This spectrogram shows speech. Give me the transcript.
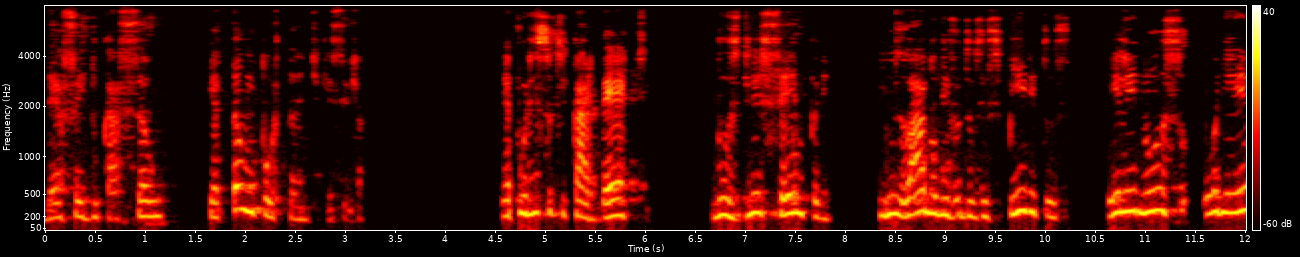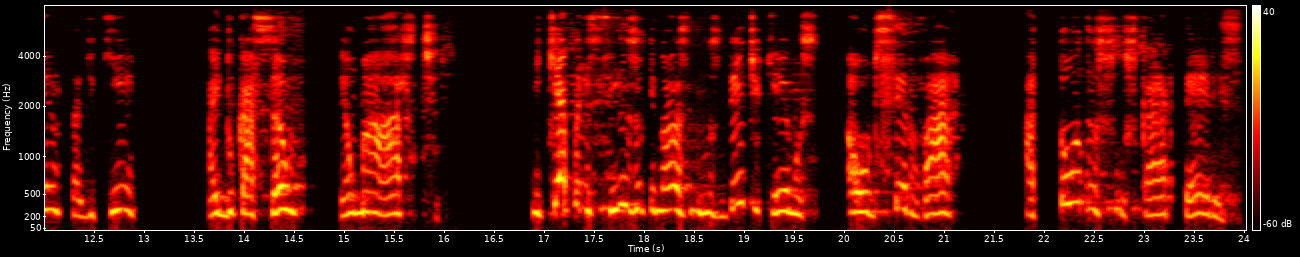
dessa educação que é tão importante que seja. É por isso que Kardec nos diz sempre, e lá no Livro dos Espíritos, ele nos orienta de que a educação é uma arte e que é preciso que nós nos dediquemos a observar a todos os caracteres,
